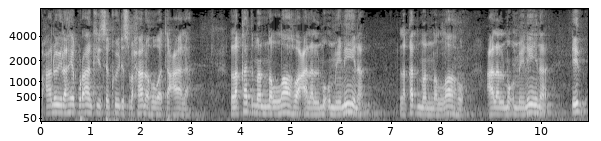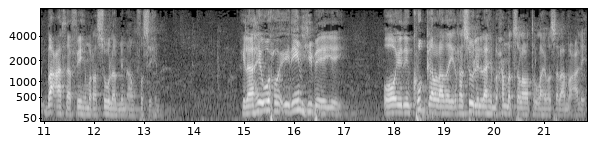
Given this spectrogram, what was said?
Waxaanuu ilaahay qur'aankiisa ku yidhi subxaanahu wa tacaala laqad mana allaahu cala almu'miniina laqad mana allaahu cala almu'miniina id bacata fiihim rasuula min anfusihim ilaahay wuxuu idiin hibeeyey oo idinku galladay rasuulillaahi moxamed salawaatu ullaahi wasalaamu calayh.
